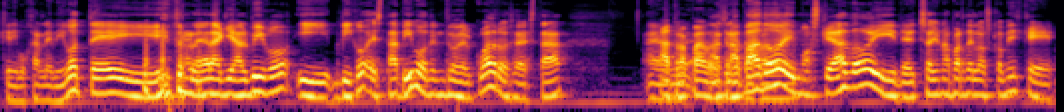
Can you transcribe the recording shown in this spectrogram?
que dibujarle bigote y trolear aquí al Vigo. Y Vigo está vivo dentro del cuadro, o sea, está Atrapado, sí, atrapado atrapado. y mosqueado. Y de hecho, hay una parte de los cómics que,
